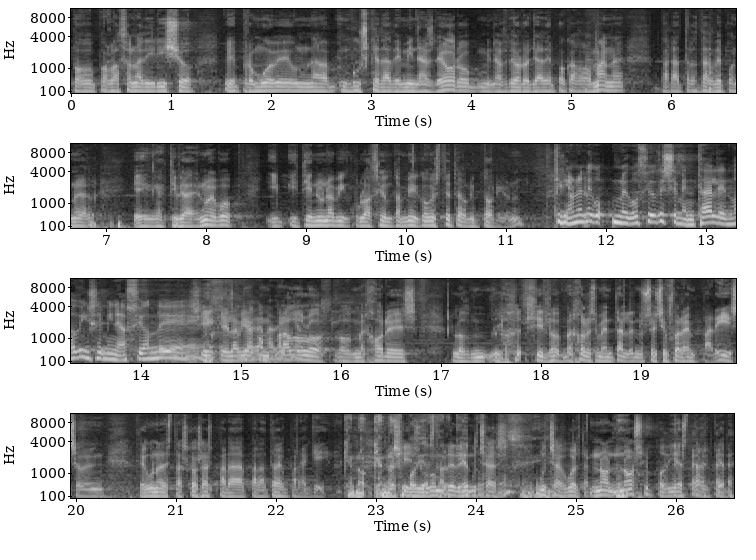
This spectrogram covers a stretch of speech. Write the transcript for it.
por, la zona de Irixo promueve una búsqueda de minas de oro minas de oro ya de época romana para tratar de poner en actividad de nuevo y, y tiene una vinculación también con este territorio ¿no? Tenía un, nego- un negocio de sementales, ¿no? De inseminación de. Sí, que él había comprado los, los mejores los, los- sí, los mejores sementales, no sé si fuera en París o en, en una de estas cosas para, para traer para aquí. Que no- que no Pero se sí, podía es un estar hombre de quieto, muchas, muchas vueltas. No, no se podía estar quieto.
